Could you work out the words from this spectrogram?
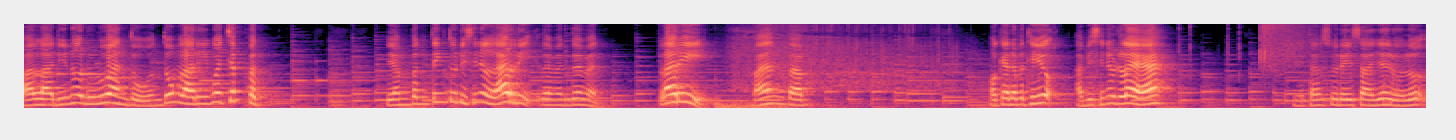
Paladino duluan tuh. Untung lari gue cepet. Yang penting tuh di sini lari, teman-teman. Lari. Mantap. Oke, dapat hiu. Habis ini udah lah ya. Kita sudahi saja dulu.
